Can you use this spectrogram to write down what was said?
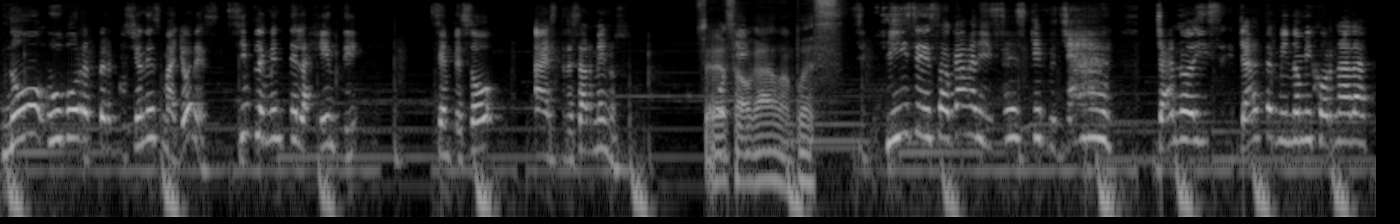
no hubo repercusiones mayores. Simplemente la gente se empezó a estresar menos. Se desahogaban, pues. Sí, se desahogaban y sabes que pues ya, ya no hice, ya terminó mi jornada,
